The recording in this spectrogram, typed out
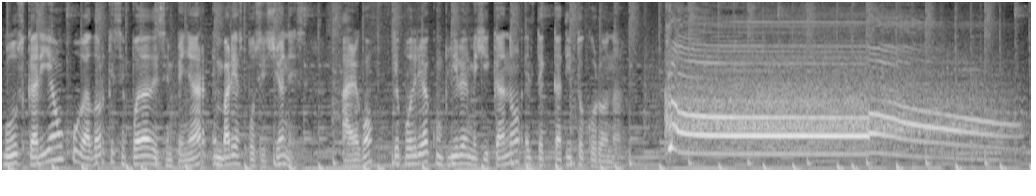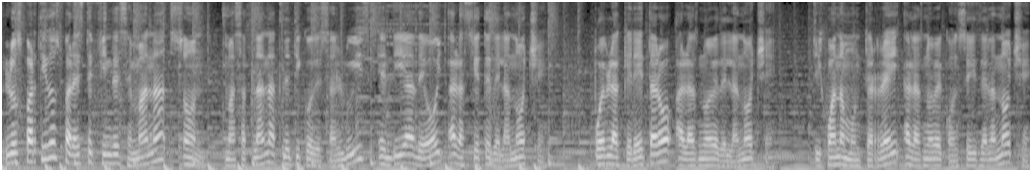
buscaría un jugador que se pueda desempeñar en varias posiciones, algo que podría cumplir el mexicano el Tecatito Corona. Los partidos para este fin de semana son Mazatlán Atlético de San Luis el día de hoy a las 7 de la noche, Puebla Querétaro a las 9 de la noche, Tijuana Monterrey a las 9.6 de la noche.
